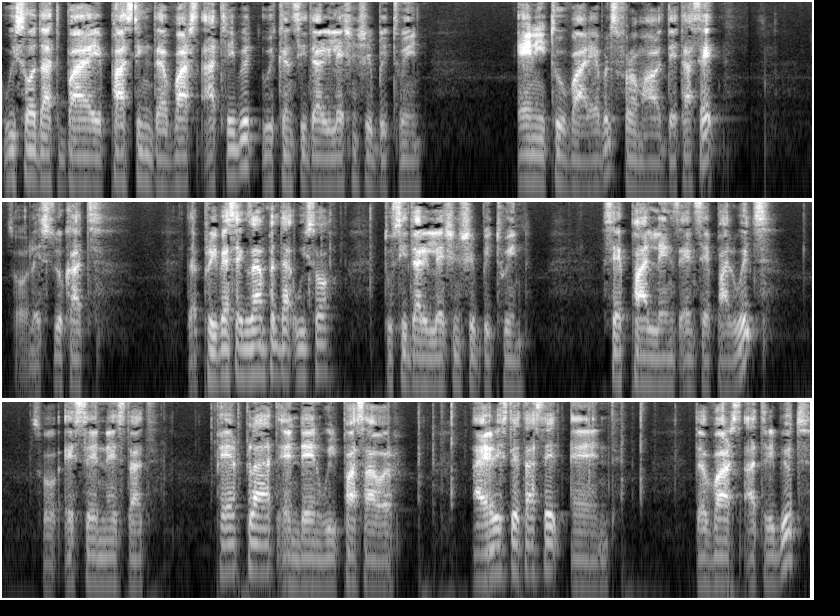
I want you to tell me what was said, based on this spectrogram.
we saw that by passing the vars attribute, we can see the relationship between any two variables from our dataset. So let's look at the previous example that we saw to see the relationship between sepal length and sepal width. So SNS that pair plot and then we'll pass our iris dataset and the vars attribute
